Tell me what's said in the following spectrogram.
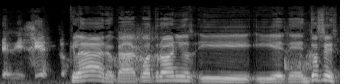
es bisiesto. Claro, cada cuatro años. Y, y eh, entonces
